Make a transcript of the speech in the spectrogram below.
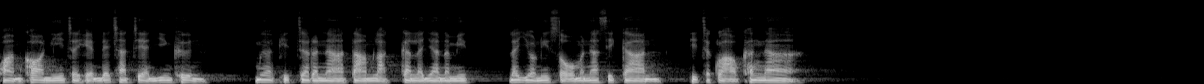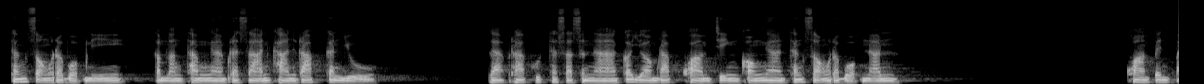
ความข้อนี้จะเห็นได้ชัดเจนยิ่งขึ้น เมื่อพิจารณาตามหลักกัลยาณมิตร และโยนิโสมนสิการที่จะกล่าวข้างหน้า ทั้งสองระบบนี้กำลังทำงานประสานขานรับกันอยู่ และพระพุทธศาสนาก็ยอมรับความจริงของงานทั้งสองระบบนั้น ความเป็นไป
